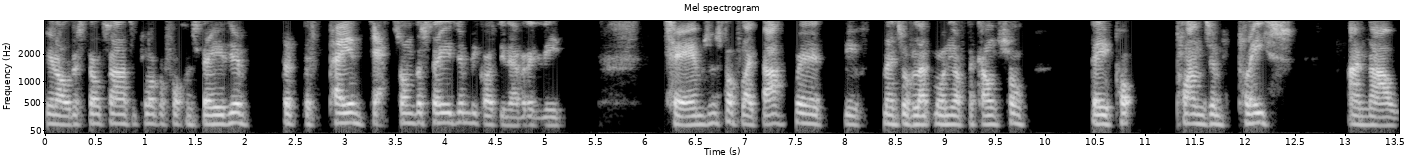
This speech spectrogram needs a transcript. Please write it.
You know, they're still trying to plug a fucking stadium. They're, they're paying debts on the stadium because they never agreed terms and stuff like that, where they've meant to have lent money off the council. They put plans in place and now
